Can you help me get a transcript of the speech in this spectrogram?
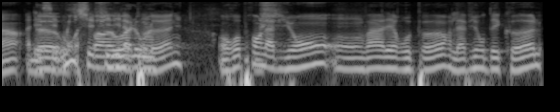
Hein Allez, Euh, c'est bon, oui, c'est on fini la. Pologne. On reprend l'avion, on va à l'aéroport, l'avion décolle.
